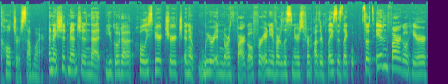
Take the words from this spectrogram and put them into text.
culture somewhere. And I should mention that you go to Holy Spirit Church, and it, we were in North Fargo for any of our listeners from other places. Like, so it's in Fargo here,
